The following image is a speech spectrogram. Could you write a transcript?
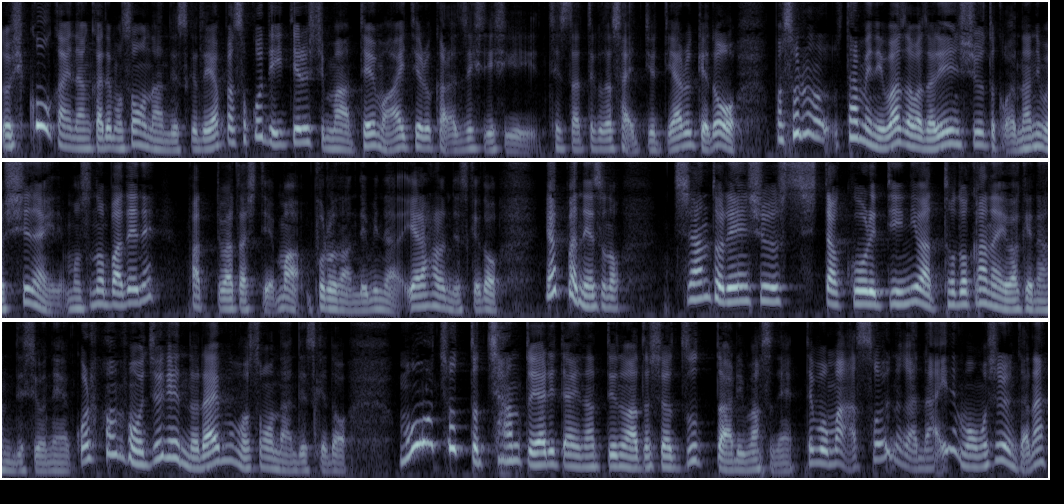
そう、非公開なんかでもそうなんですけど、やっぱそこでいてるし、まあ手も空いてるからぜひぜひ手伝ってくださいって言ってやるけど、まあそのためにわざわざ練習とかは何もしない。もうその場でね、パッて渡して、まあプロなんでみんなやらはるんですけど、やっぱね、その、ちゃんと練習したクオリティには届かないわけなんですよね。これはもう受験のライブもそうなんですけど、もうちょっとちゃんとやりたいなっていうのは私はずっとありますね。でもまあそういうのがないのも面白いんかな。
